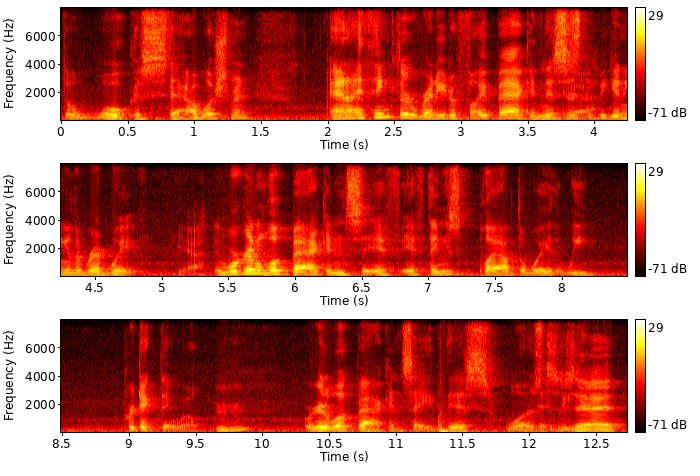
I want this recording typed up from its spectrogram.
the woke establishment. And I think they're ready to fight back. And this is the beginning of the red wave. Yeah. We're going to look back and see if, if things play out the way that we predict they will. Mhm. We're going to look back and say this was This the is beginning it.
